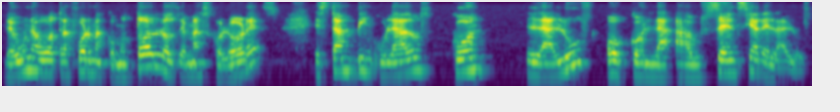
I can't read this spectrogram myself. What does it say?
de una u otra forma, como todos los demás colores, están vinculados con la luz o con la ausencia de la luz.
